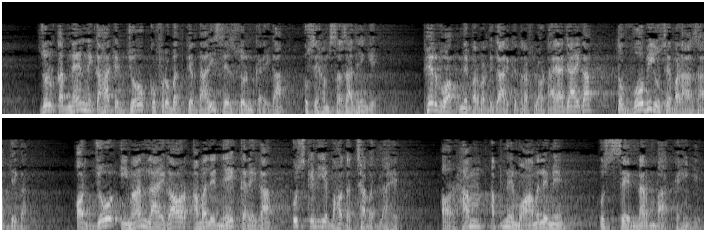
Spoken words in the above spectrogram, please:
ذوالقرنین نے کہا کہ جو کفر و بد کرداری سے ظلم کرے گا، اسے ہم سزا دیں گے۔ پھر وہ اپنے پروردگار کی طرف لوٹایا جائے گا، تو وہ بھی اسے بڑا عذاب دے گا۔ اور جو ایمان لائے گا اور عمل نیک کرے گا، اس کے لیے بہت اچھا بدلہ ہے۔ اور ہم اپنے معاملے میں اس سے نرم بات کہیں گے۔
